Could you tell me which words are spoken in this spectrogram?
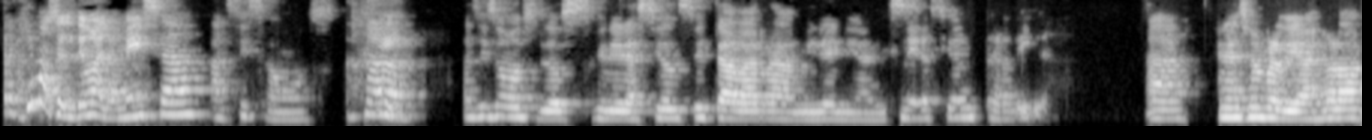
Trajimos el tema a la mesa. así somos. Sí. Así somos los generación Z barra millennials. Generación perdida. Ah. Generación perdida, es verdad.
